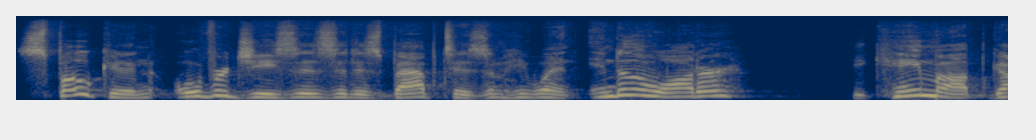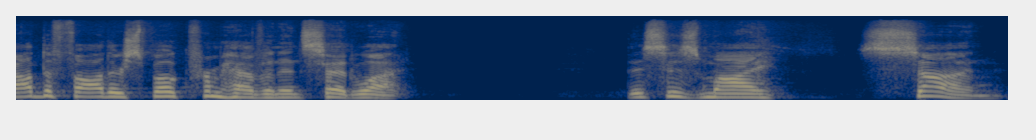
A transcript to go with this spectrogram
spoken over Jesus at his baptism? He went into the water, he came up, God the Father spoke from heaven and said, What? This is my son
